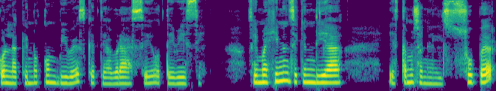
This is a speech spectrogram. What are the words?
con la que no convives que te abrace o te bese. O sea, imagínense que un día estamos en el súper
